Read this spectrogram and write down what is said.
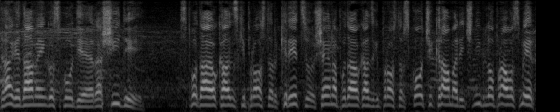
drage dame in gospodje, Rašidi, Spodajo kazenski prostor, Krecu, še ena podajo kazenski prostor, skoči Kramarič, ni bilo pravo smer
